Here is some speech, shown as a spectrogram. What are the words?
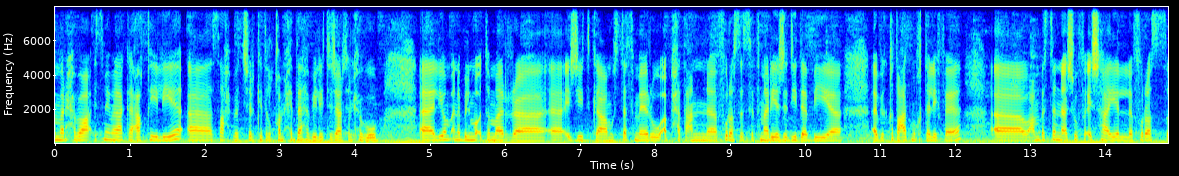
مرحبا اسمي ملاك العقيلي آه، صاحبة شركة القمح الذهبي لتجارة الحبوب. آه، اليوم أنا بالمؤتمر آه، أجيت كمستثمر وأبحث عن فرص استثمارية جديدة بقطاعات مختلفة. وعم بستنى أشوف إيش هاي الفرص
